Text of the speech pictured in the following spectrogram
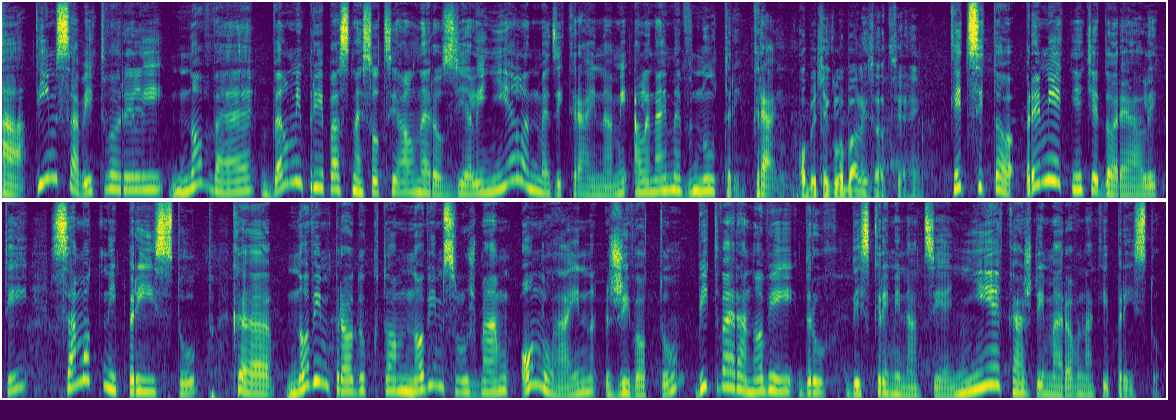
A tým sa vytvorili nové, veľmi priepasné sociálne rozdiely nie len medzi krajinami, ale najmä vnútri krajín. Obete globalizácie, hej? Keď si to premietnete do reality, samotný prístup k novým produktom, novým službám online životu vytvára nový druh diskriminácie. Nie každý má rovnaký prístup.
